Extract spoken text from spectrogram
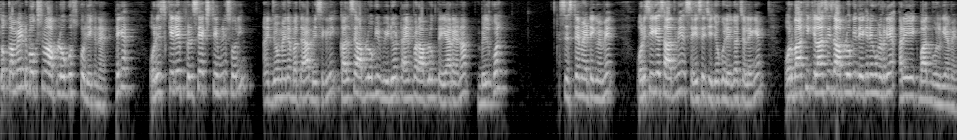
तो कमेंट बॉक्स में आप लोगों को लिखना है, ठीक है? और इसके लिए फिर से एक्सट्रीमली सॉरी जो मैंने बताया बेसिकली कल से आप लोग की वीडियो टाइम पर आप लोग तैयार रहना, बिल्कुल सिस्टमेटिक वे में, और इसी के साथ में सही से चीज़ों को लेकर चलेंगे, और बाकी क्लासेस आप लोग की देखने को मिल रही है। अरे, एक बात भूल गया मैं।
